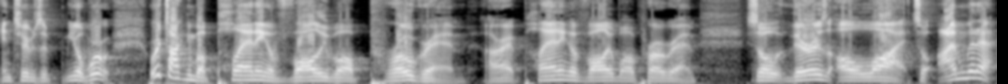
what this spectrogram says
in terms of you know we're we're talking about planning a volleyball program all right? Planning a volleyball program. So there is a lot. So i'm gonna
